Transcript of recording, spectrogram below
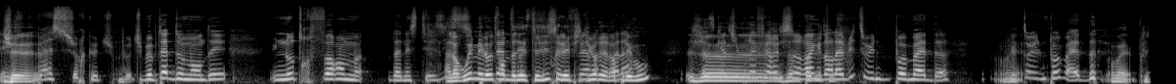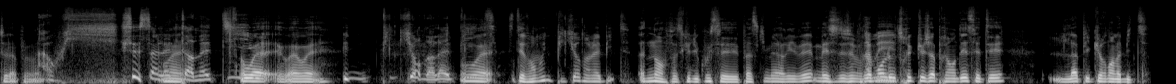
et je suis pas sûr que tu peux tu peux peut-être demander une autre forme d'anesthésie Alors, oui, mais l'autre forme d'anesthésie, c'est piqûres, et voilà. rappelez-vous. Je- Est-ce que tu préfères une seringue dans la bite ou une pommade Ouais, Plutôt une pommade. ouais, plutôt la pommade. Ah oui, c'est ça Ouais. l'alternative. Ouais, ouais, ouais. Une piqûre dans la bite. Ouais. C'était vraiment une piqûre dans la bite? Euh, Non, parce que du coup, c'est pas ce qui m'est arrivé. Mais c'est vraiment mais- le truc que j'appréhendais, c'était la piqûre dans la bite.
